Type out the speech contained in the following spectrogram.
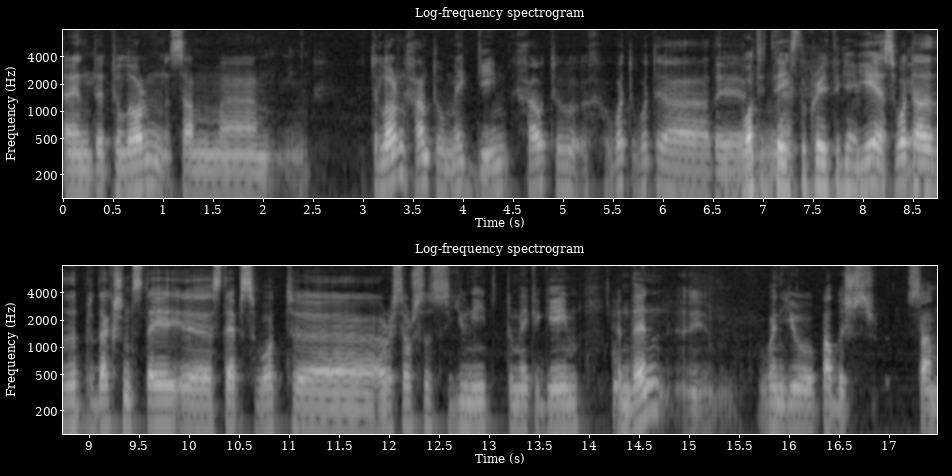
and uh, to learn some um, to learn how to make game how to what what are the what it takes to create the game. Yes, what are the production sta- uh, steps? What uh, resources you need to make a game, and then when you publish some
